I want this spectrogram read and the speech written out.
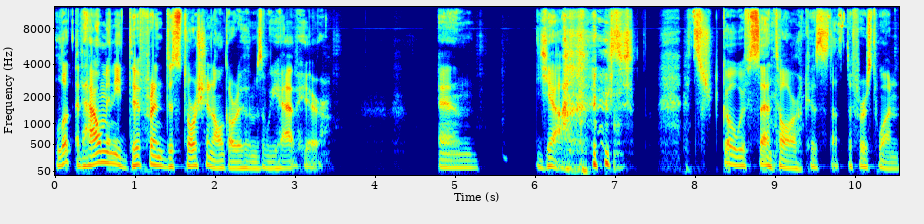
Look at how many different distortion algorithms we have here. And yeah, let's go with Centaur because that's the first one.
